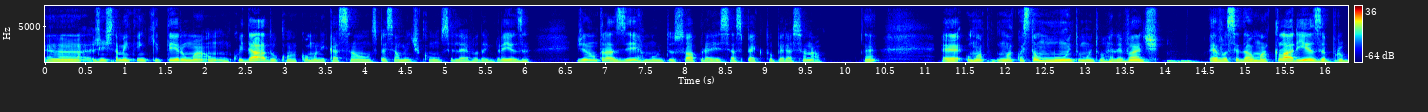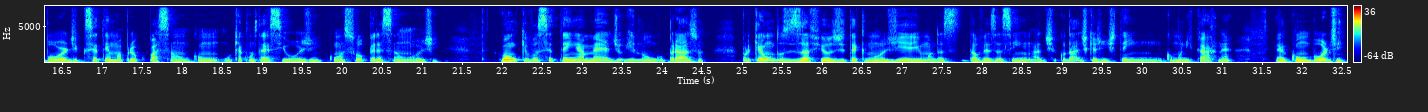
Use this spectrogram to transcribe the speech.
Uh, a gente também tem que ter uma, um cuidado com a comunicação, especialmente com o C-level da empresa, de não trazer muito só para esse aspecto operacional. Né? É uma, uma questão muito, muito relevante é você dar uma clareza para o board que você tem uma preocupação com o que acontece hoje, com a sua operação hoje, com o que você tem a médio e longo prazo. Porque um dos desafios de tecnologia e uma das, talvez assim, a dificuldade que a gente tem em comunicar né, é, com o board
